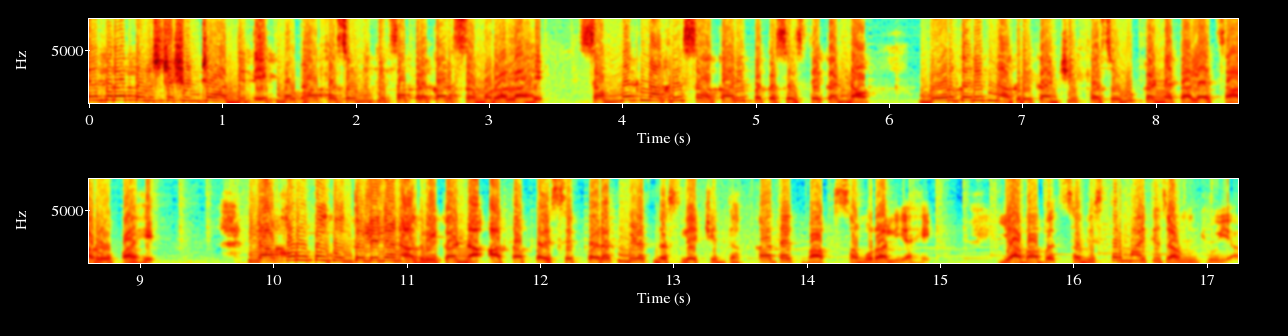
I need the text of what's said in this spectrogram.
फ्रेजरपुरा पोलीस स्टेशनच्या हद्दीत एक मोठा फसवणुकीचा प्रकार समोर आला आहे. सम्यक नागरिक सहकारी पतसंस्थेकडनं गोरगरीब नागरिकांची फसवणूक करण्यात आल्याचा आरोप आहे. लाखो रुपये गुंतवलेल्या नागरिकांना आता पैसे परत मिळत नसल्याची धक्कादायक बाब समोर आली आहे. याबाबत सविस्तर माहिती जाणून घेऊया.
